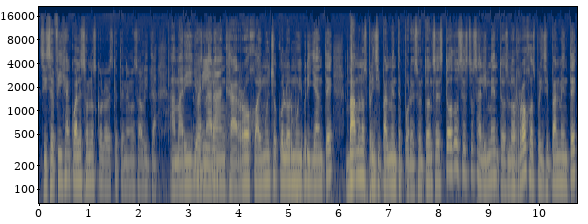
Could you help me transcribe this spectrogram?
Si se fijan cuáles son los colores que tenemos ahorita, amarillos, Amarillo. naranja, rojo, hay mucho color muy brillante. Vámonos principalmente por eso. Entonces, todos estos alimentos, los rojos principalmente,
